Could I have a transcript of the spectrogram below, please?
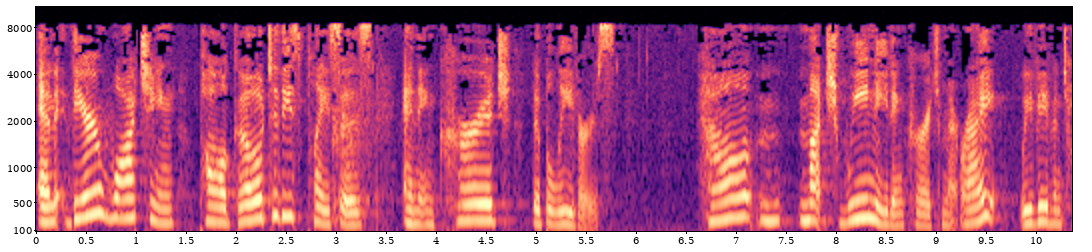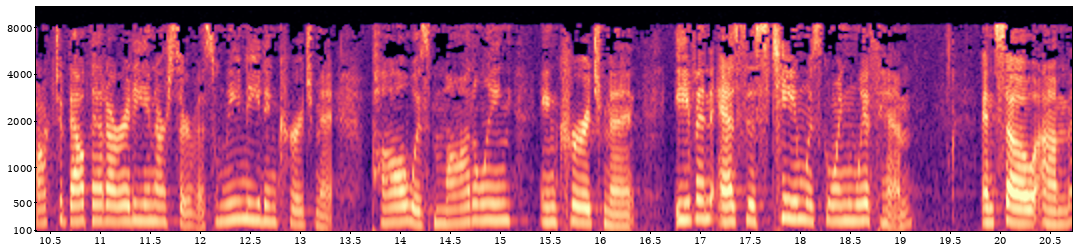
and they're watching Paul go to these places and encourage the believers. How m- much we need encouragement, right? We've even talked about that already in our service. We need encouragement. Paul was modeling encouragement even as this team was going with him. And so, um,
